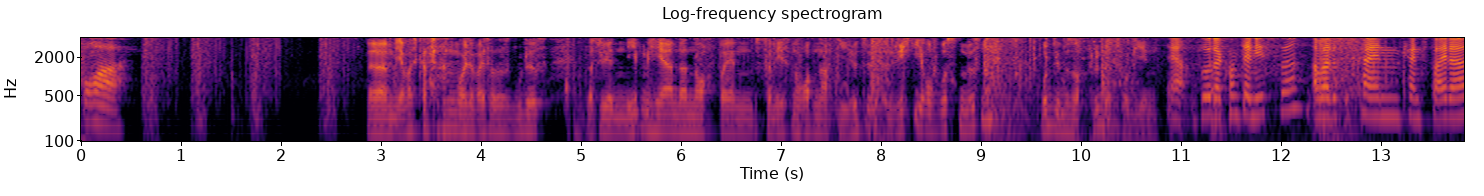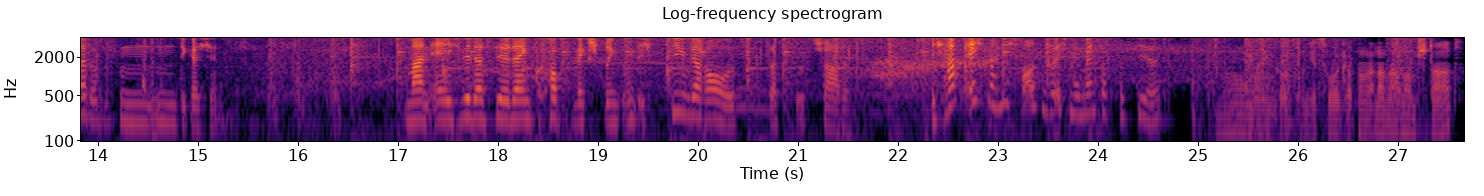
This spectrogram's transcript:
Boah. Ähm, ja, was ich gerade sagen wollte, weißt du, dass es gut ist, dass wir nebenher dann noch beim, bis zur nächsten Hordennacht die Hütte richtig aufrüsten müssen. Und wir müssen auf Plündertour gehen. Ja, so, da kommt der nächste. Aber das ist kein, kein Spider, das ist ein, ein Dickerchen. Mann, ey, ich will, dass dir dein Kopf wegspringt und ich fliege wieder raus. Das ist schade. Ich habe echt noch nicht raus, in welchem Moment was passiert. Oh mein Gott. Und jetzt, wo wir gerade noch einen anderen haben am Start.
